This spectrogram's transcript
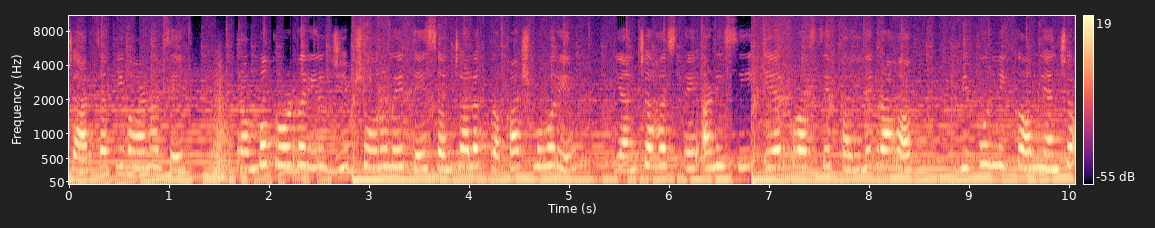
चारचाकी वाहनाचे त्र्यंबक रोडवरील जीप शोरूम येथे संचालक प्रकाश मोहरील यांच्या हस्ते आणि सी एअर क्रॉसचे पहिले ग्राहक विपुल निकम यांच्या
